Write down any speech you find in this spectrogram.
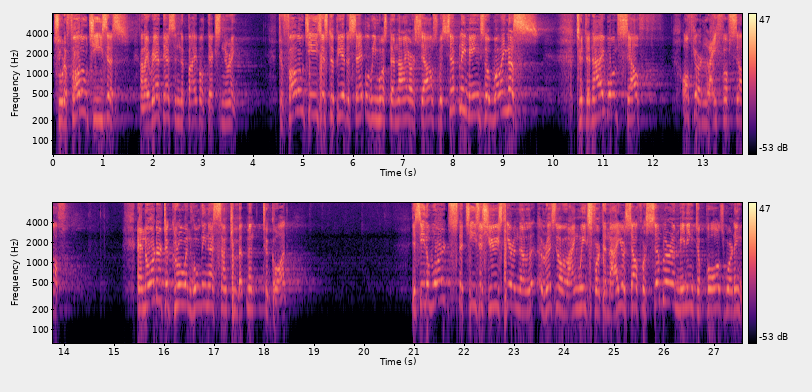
So to follow Jesus, and I read this in the Bible dictionary, to follow Jesus, to be a disciple, we must deny ourselves, which simply means the willingness to deny oneself of your life of self in order to grow in holiness and commitment to God. You see, the words that Jesus used here in the original language for deny yourself were similar in meaning to Paul's wording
